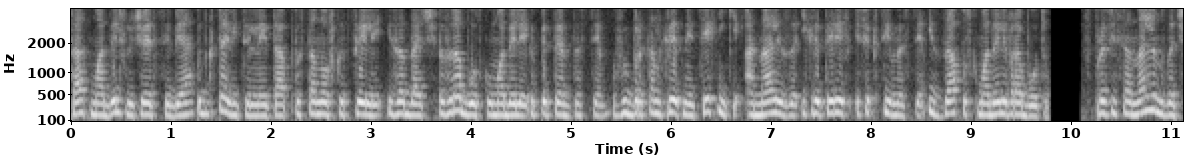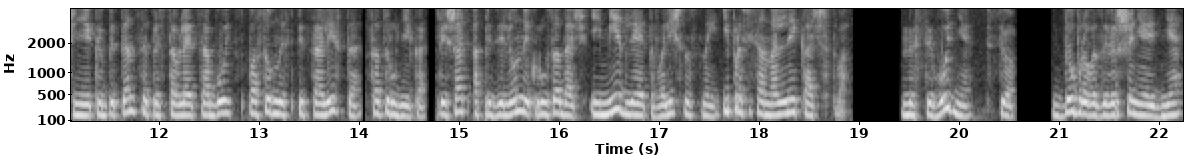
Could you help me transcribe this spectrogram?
Так, модель включает в себя подготовительный этап, постановка целей и задач, разработку модели компетентности, выбор конкретной техники, анализа и критериев эффективности и запуск модели в работу. В профессиональном значении компетенция представляет собой способность специалиста, сотрудника, решать определенный круг задач, имея для этого личностные и профессиональные качества. На сегодня все. Доброго завершения дня.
